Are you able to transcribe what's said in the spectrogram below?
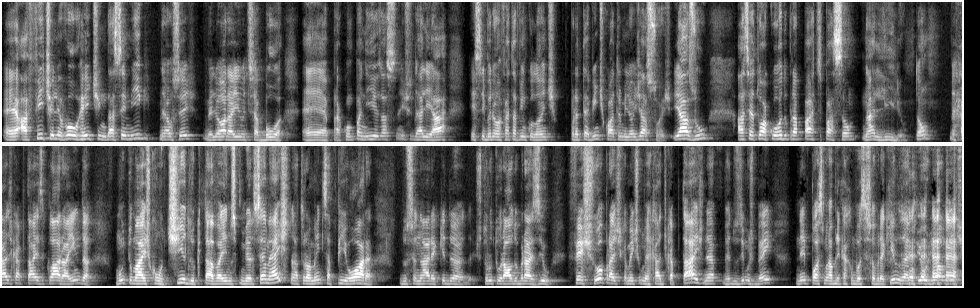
É, a Fitch elevou o rating da CEMIG, né? ou seja, melhora aí, notícia boa é, para companhias, acionistas da Aliar receberam uma oferta vinculante por até 24 milhões de ações. E a Azul acertou acordo para participação na Lilium. Então, mercado de capitais, claro, ainda muito mais contido do que estava aí nos primeiros semestres. Naturalmente, essa piora do cenário aqui da, da, estrutural do Brasil fechou praticamente o mercado de capitais, né? Reduzimos bem. Nem posso mais brincar com você sobre aquilo. Os IPOs realmente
